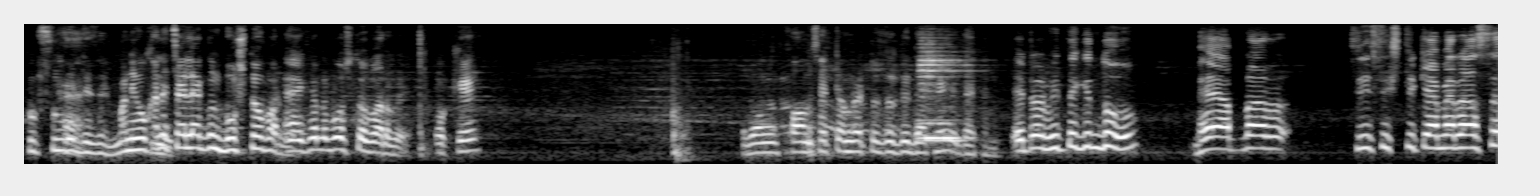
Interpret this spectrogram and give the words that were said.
খুব সুন্দর হ্যাঁ। ডিজাইন মানে ওখানে চাইলে একদম বসতেও পারবে। এখানে বসতে পারবে। ওকে এবং ফ্রন্ট সাইডটা আমরা একটু যদি দেখাই দেখেন। এটার ভিতরে কিন্তু ভাই আপনার থ্রি সিক্সটি ক্যামেরা আছে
